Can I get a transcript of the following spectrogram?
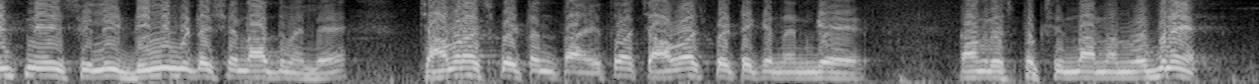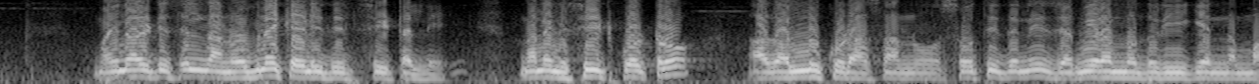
ಎಂಟನೇ ಇಸ್ವಿಲಿ ಡಿಲಿಮಿಟೇಷನ್ ಆದಮೇಲೆ ಚಾಮರಾಜಪೇಟೆ ಅಂತ ಆಯಿತು. ಆ ಚಾಮರಾಜಪೇಟೆಗೆ ನನಗೆ ಕಾಂಗ್ರೆಸ್ ಪಕ್ಷದಿಂದ ನಾನು ಒಬ್ಬನೇ ಮೈನಾರಿಟೀಸಲ್ಲಿ ನಾನು ಒಬ್ಬನೇ ಕೇಳಿದ್ದಿದ್ದು ಸೀಟಲ್ಲಿ. ನನಗೆ ಸೀಟ್ ಕೊಟ್ಟರು ಅದಲ್ಲೂ ಕೂಡ ನಾನು ಸೋತಿದ್ದೀನಿ. ಜಮೀರ್ ಅಹಮದ್ ಈಗೇನು ನಮ್ಮ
